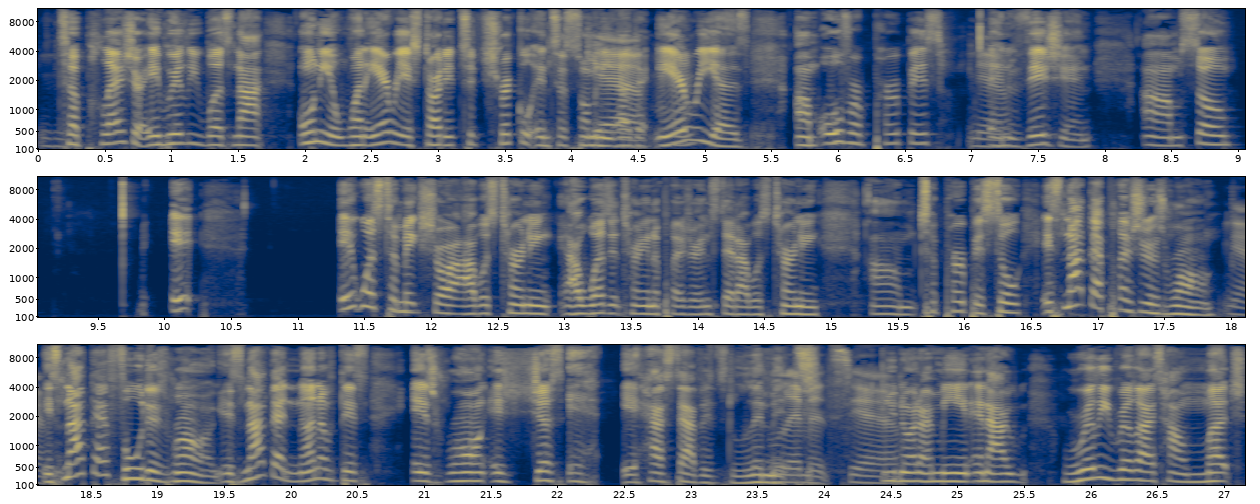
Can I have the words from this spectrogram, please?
Mhm. to pleasure. It really was not only in one area, it started to trickle into so many Yeah. other Mhm. areas um, over purpose Yeah. and vision. Um, so it it was to make sure I was turning, I wasn't turning to pleasure. Instead, I was turning um, to purpose. So it's not that pleasure is wrong. Yeah. It's not that food is wrong. It's not that none of this is wrong. It's just it it has to have its limits. Limits, yeah. You know what I mean? And I really realized how much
